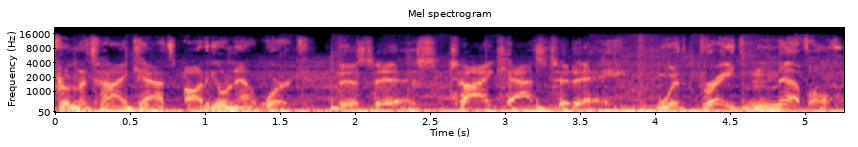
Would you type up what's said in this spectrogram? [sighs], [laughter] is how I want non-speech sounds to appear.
From the Ticats Audio Network, this is Ticats Today with Braden Neville.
